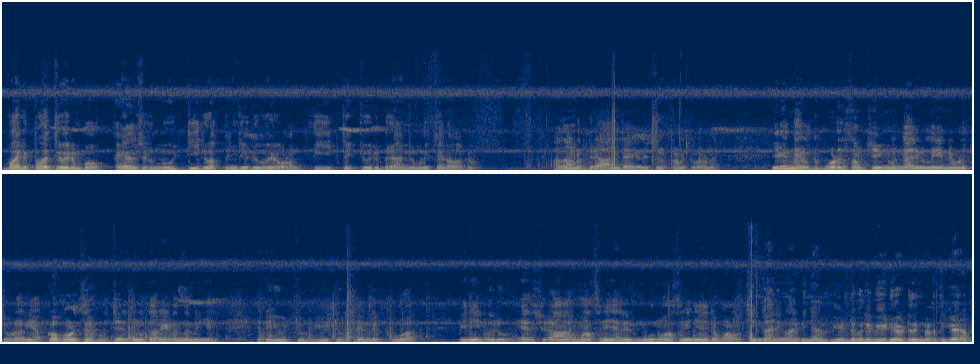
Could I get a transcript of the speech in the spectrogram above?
വലിപ്പം എത്തി വരുമ്പോൾ ഏകദേശം ഒരു നൂറ്റി ഇരുപത്തഞ്ച് രൂപയോളം തീറ്റയ്ക്ക് ഒരു ബ്രാൻഡ് നമ്മൾ ചിലവാക്കണം. അതാണ് ബ്രാൻഡ് ഏകദേശം കണക്ക് പറയണത്. ഇനി നിങ്ങൾക്ക് കൂടുതൽ സംശയങ്ങളും കാര്യങ്ങളും എന്നെ വിളിച്ചുകൂടാ. അല്ലെങ്കിൽ അക്വാപോണിക്സിനെ കുറിച്ച് നിങ്ങൾക്ക് അറിയണമെന്നുണ്ടെങ്കിൽ എന്റെ യൂട്യൂബ് യൂട്യൂബ് ചാനലിൽ പോവുക. പിന്നെ ഒരു ഏകദേശം ഒരു ആറ് മാസം കഴിഞ്ഞ് അല്ലെങ്കിൽ ഒരു മൂന്ന് മാസം കഴിഞ്ഞ് അതിന്റെ വളർച്ചയും കാര്യങ്ങളായിട്ട് ഞാൻ വീണ്ടും ഒരു വീഡിയോ ആയിട്ട് നിങ്ങളുടെ അടുത്തേക്ക് വരാം.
